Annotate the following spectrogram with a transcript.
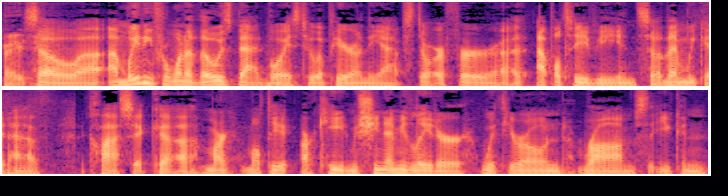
Right. So uh, I'm waiting for one of those bad boys to appear on the App Store for uh, Apple TV. And so then we could have a classic uh, multi arcade machine emulator with your own ROMs that you can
